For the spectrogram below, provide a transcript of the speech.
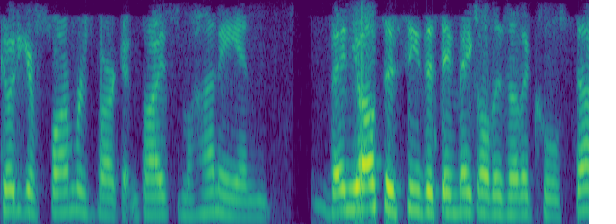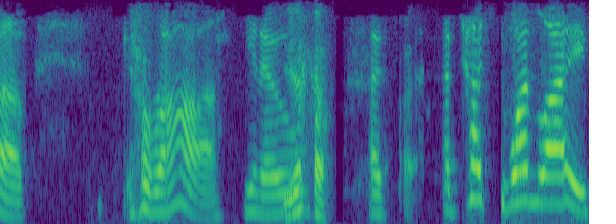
go to your farmer's market and buy some honey, and then you also see that they make all this other cool stuff. Hurrah! You know, Yeah. I've I've touched one life.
